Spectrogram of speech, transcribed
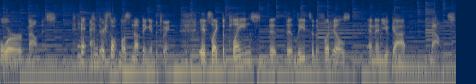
or mountainous. and there's almost nothing in between. It's like the plains that, that lead to the foothills, and then you've got mountains.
